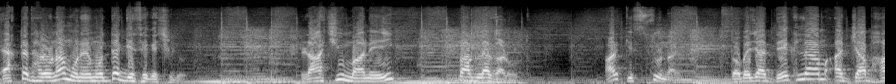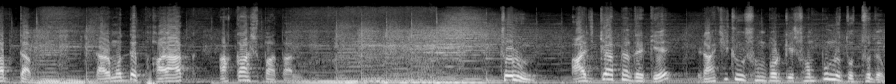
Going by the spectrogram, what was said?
একটা ধারণা মনের মধ্যে গেঁথে গেছিল। রাঁচি মানেই পাগলা গারদ। আর কিচ্ছু নাই। তবে যা দেখলাম আর যা ভাবতাম, তার মধ্যে ফারাক আকাশ পাতাল। চলুন, আজকে আপনাদেরকে রাঁচি ট্যুর সম্পর্কে সম্পূর্ণ তথ্য দেব।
